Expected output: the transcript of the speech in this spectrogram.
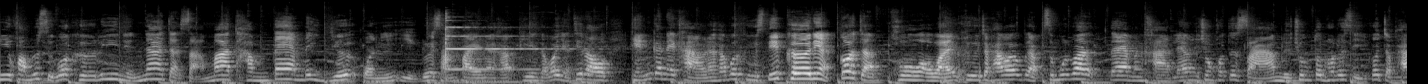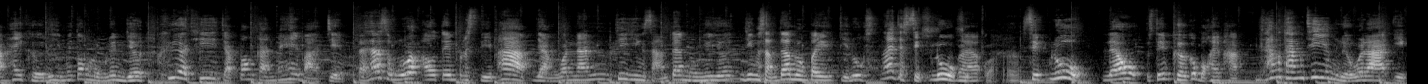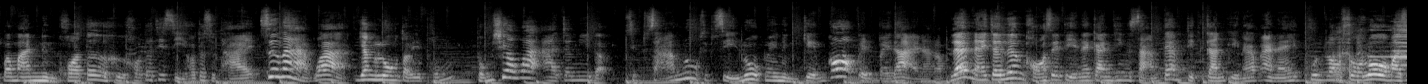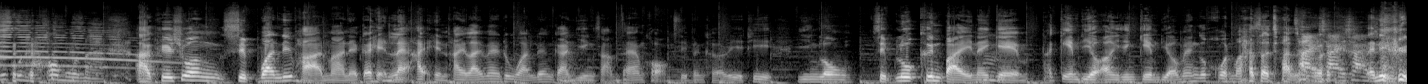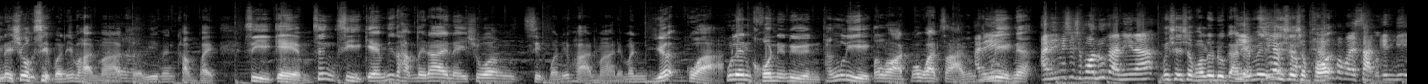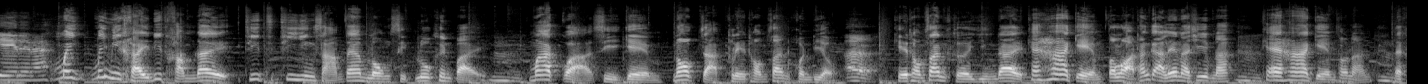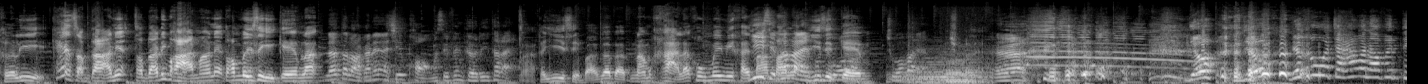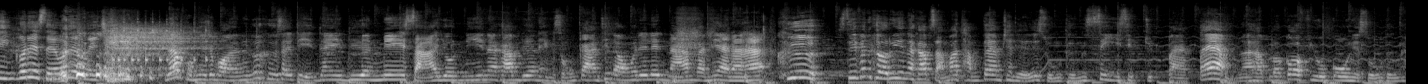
มีความรู้สึกว่าเคอรี่เนี่ยน่าจะสามารถทำแต้มได้เยอะกว่านี้อีกด้วยซ้ำไปนะครับเพียงแต่ว่าอย่างที่เราเห็นกันในข่าวนะครับก็คือสตีฟเคอร์เนี่ยก็จะโพลเอาไว้คือจะพักไว้แบบสมมุติว่าแต้มมันขาดแล้วในช่วงควอเตอร์สามหรือช่วงต้นควอเตอร์สี่ก็จะพักให้เคอรี่ไม่ต้องลงเล่นเยอะ เพื่อที่จะป้องกันไม่ให้บาดเจ็บ แต่ถ้าสมมุติว่าเอาเต็มประสิทธิภาพอย่างวันนั้นที่ยิงสามแต้มลงเยอะๆยิงสามแต้มลงไปกี่ลูกน่าจะสิบลูกนะครับ10กว่าอะสิบลูกแล้วสตีฟเคอร์ก็บอกให้พักทั้งทั้งที่ยังเหลือเวลาอีกประมาณ1ควอเตอร์คือควอเตอร์ที่4ควอเตอร์สุดท้าย ซึ่งถ้าหากว่ายังลงต่ออีกผม ผมเชื่อว่าอาจจะมีแบบ 13 ลูก 14 ลูกใน 1 เกมก็เป็นไปได้นะครับ และไหนจะเรื่องของสถิติในการยิง 3 แต้มติดกันอีกนะครับอ่าไหนคุณลองโซโล่มาที่คุณหาข้อมูลมา อะคือช่วง 10 วันที่ผ่านมาเนี่ยก็เห็นแหละให้เห็นไฮไลท์แม่งทุกวันเรื่องการยิง 3 แต้มของสตีเฟนเคอร์รีที่ยิงลง 10 ลูกขึ้นไปในเกม ถ้าเกมเดียวเอาจริงๆเกมเดียวแม่งก็โคนมหัศจรรย์ใช่แล้วใช่ใช่แต่นี่คือในช่วง 10 วันที่ผ่านมาเออเคอร์รีแม่งทำไป 4 เกม ซึ่ง 4 เกมที่ทำไปได้ในช่วง 10 วันที่ผ่านมาเนี่ยมันเยอะกว่าผู้เล่นคนอื่นๆทั้งลีกตลอดประวัติศาสตร์ของอันทั้นี้งลีกเนี่ยอันนี้ไม่ใช่เฉพาะลูกอันนี้นะไม่ใช่เฉพาะฤดูกาลเปรียนี้บไม่เทียบไม่ใช่กับเฉพาะ ทั้งประวัติศาสตร์ NBA เลยนะ ไม่ไม่มีใครที่ทำได้ที่ที่ยิง 3 แต้มลง 10 ลูกขึ้นไป อืม มากกว่า 4 เกม นอกจากเคลย์ทอมสันคนเดียว เออ เคลย์ทอมสันเคยยิงได้แค่ 5 เกม ตลอดทั้งการเล่นอาชีพนะ อืมแค่ 5 เกมเท่านั้น อืม แต่เคอรี่แค่สัปดาห์เนี้ยสัปดาห์ที่ผ่านมาเนี่ยทำไป 4 เกมละแล้วตลอดการเล่นอาชีพของสตีเฟนเคอร์รีเท่าไหร่อะก็ 20อะก็แบบนำขาดแล้วคงไม่มีใครตามยี่สิบทันเท่าไหร่ละ20 เกมชัวร์ป่ะเนี่ย ไม่ชัวร์เลยเออเดี๋ยวเดี๋ยวเดี๋ยวเขาว่าจะหาว่าเราเป็นติงก็ได้เซว่าเรื่องไม่จริงแล้วผมอยากจะบอกอย่างหนึงก็คือสถิติในเดือนเมษายนนี้นะครับเดือนแห่งสงกรารที่เราไม่ได้เล่นน้ำกันเนี่ยนะฮะคือสตีเฟนเคอร์รีนะครับสามารถทำแต้มเฉลี่ยได้สูงถึง 40.8 แต้มนะครับแล้วก็ฟิวโกเนี่ยสูงถึง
